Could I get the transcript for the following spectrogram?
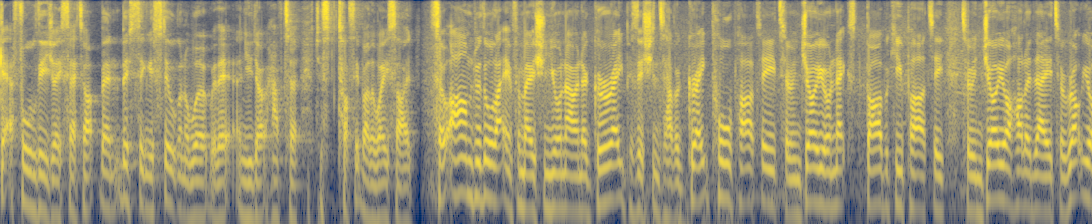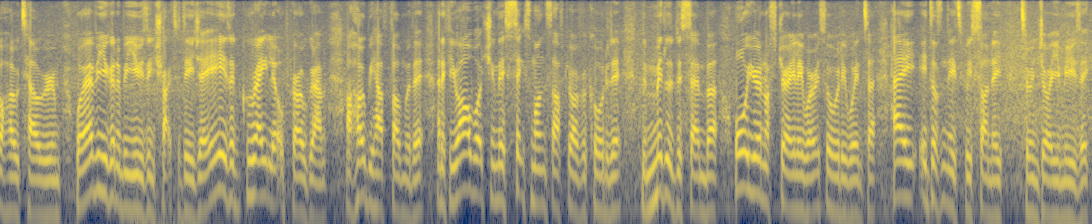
get a full DJ setup, then this thing is still going to work with it and you don't have to just toss it by the wayside. So armed with all that information, you're now in a great position to have a great pool party, to enjoy your next barbecue party, to enjoy your holiday, to rock your hotel room, wherever you're going to be using Traktor DJ. It is a great little program. I hope you have fun with it. And if you are watching this six months after I've recorded it, the middle of December, or you're in Australia where it's already winter, hey, it doesn't need to be sunny to enjoy your music.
